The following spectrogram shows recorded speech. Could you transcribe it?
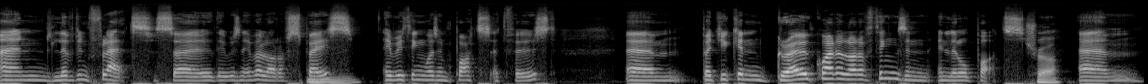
and lived in flats. So there was never a lot of space. Everything was in pots at first. Um, but you can grow quite a lot of things in, in little pots. sure Um,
